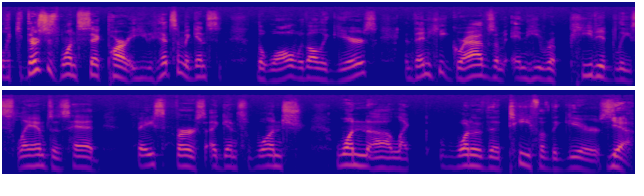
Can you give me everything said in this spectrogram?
Like, there's just one sick part. He hits him against the wall with all the gears. And then he grabs him and he repeatedly slams his head face first against one, sh- one uh, like, one of the teeth of the gears Yeah.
